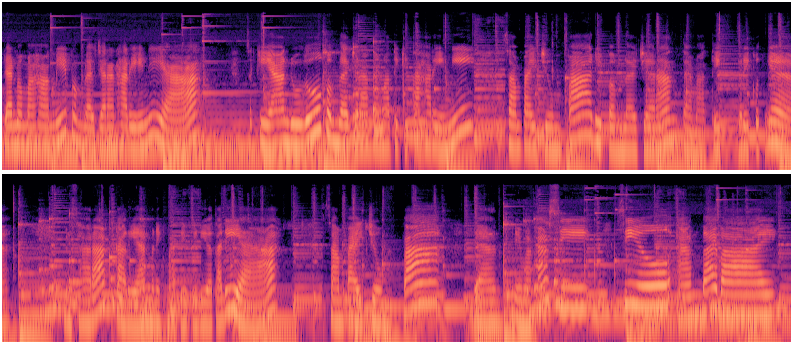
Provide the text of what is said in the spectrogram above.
dan memahami pembelajaran hari ini ya. Sekian dulu pembelajaran tematik kita hari ini. Sampai jumpa di pembelajaran tematik berikutnya. Miss harap kalian menikmati video tadi ya. Sampai jumpa dan terima kasih. See you and bye bye.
